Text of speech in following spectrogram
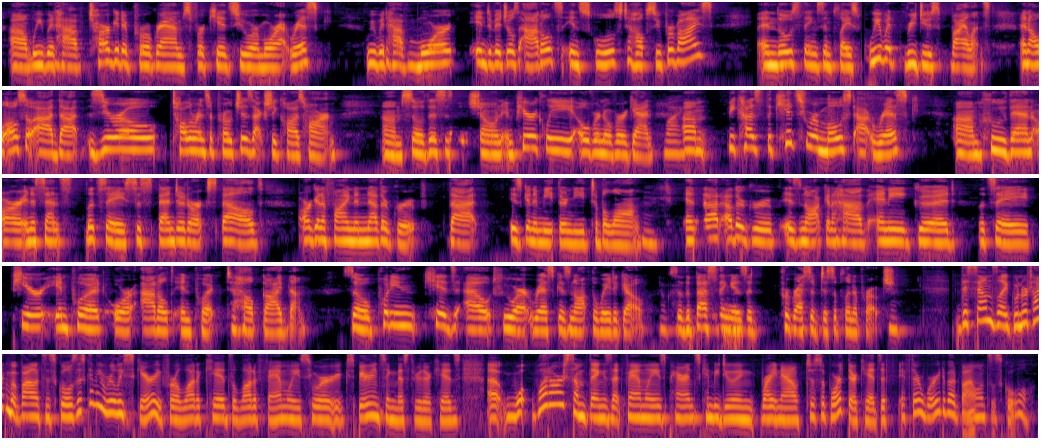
Uh, we would have targeted programs for kids who are more at risk. We would have more individuals, adults in schools to help supervise and those things in place. We would reduce violence. And I'll also add that zero tolerance approaches actually cause harm. Um, so this has been shown empirically over and over again. Why? Um, because the kids who are most at risk, um, who then are, in a sense, let's say, suspended or expelled, are going to find another group that is going to meet their need to belong. Mm. And that other group is not going to have any good, let's say, peer input or adult input to help guide them. So putting kids out who are at risk is not the way to go. Okay. So the best thing is a progressive discipline approach. Mm. This sounds like when we're talking about violence in schools, this can be really scary for a lot of kids, a lot of families who are experiencing this through their kids. Uh, what, what are some things that families, parents can be doing right now to support their kids if, if they're worried about violence at school?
